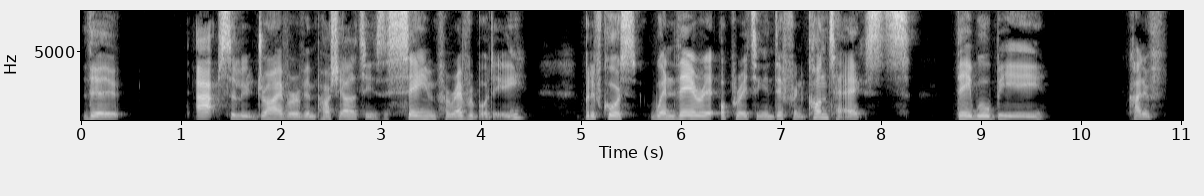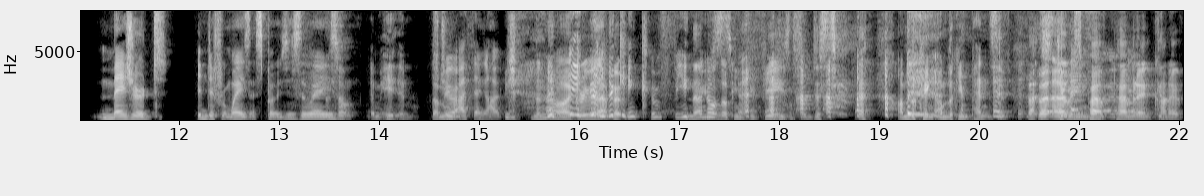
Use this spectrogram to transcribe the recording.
the absolute driver of impartiality is the same for everybody. But of course, when they're operating in different contexts, they will be kind of measured in different ways, I suppose, is the way. So, I mean, it, I, mean, I think I. No, no, I agree with that. looking confused. No, not looking confused. I'm just, I'm looking, I'm looking pensive. That's but, um, Stewart's per- permanent kind of.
